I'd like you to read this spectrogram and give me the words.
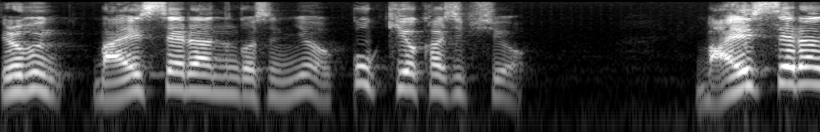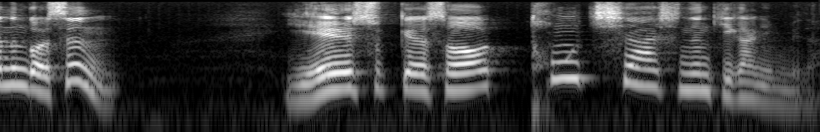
여러분, 말세라는 것은요, 꼭 기억하십시오. 말세라는 것은 예수께서 통치하시는 기간입니다.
